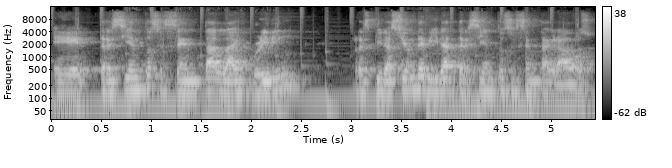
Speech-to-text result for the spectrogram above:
360 eh, Life Breathing, respiración de vida 360 grados,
